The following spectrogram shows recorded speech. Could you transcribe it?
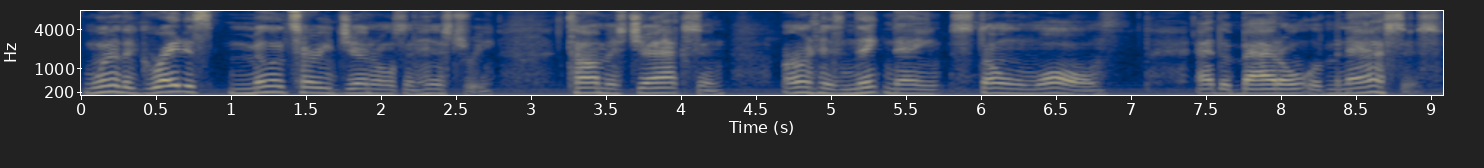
One of the greatest military generals in history, Thomas Jackson, earned his nickname Stonewall at the Battle of Manassas,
